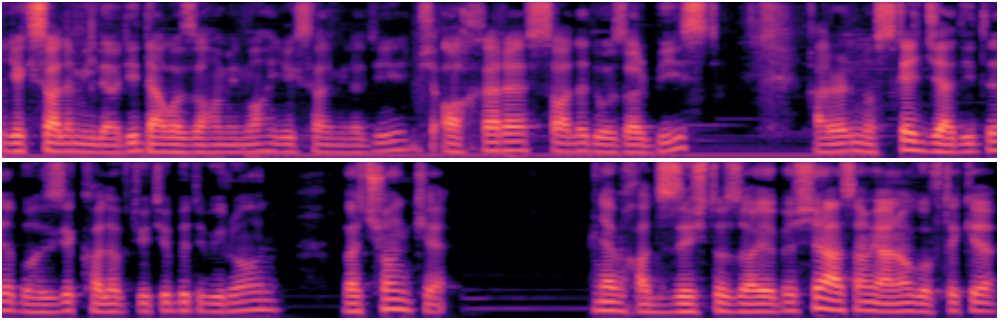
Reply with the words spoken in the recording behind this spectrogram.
یک سال میلادی دوازدهمین ماه یک سال میلادی. میشه آخر سال 2020 قرار نسخه جدید بازی کال آف دیوتی بده بیرون. و چون که نمی‌خواد زشت و ضایع بشه اصلا الان گفته که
